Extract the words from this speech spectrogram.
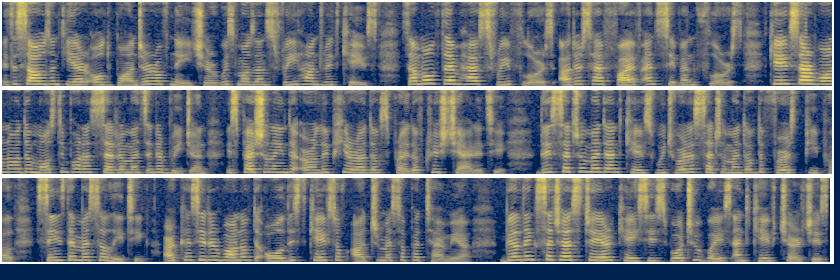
is a thousand-year-old wonder of nature with more than 300 caves. Some of them have three floors, others have five and seven floors. Caves are one of the most important settlements in the region, especially in the early period of spread of Christianity. This settlement and caves, which were the settlement of the first people since the Mesolithic, are considered one of the oldest caves of Outer Mesopotamia. Buildings such as staircases, waterways, and cave churches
